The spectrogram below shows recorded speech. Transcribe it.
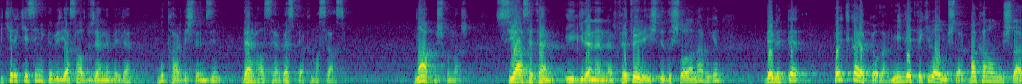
Bir kere kesinlikle bir yasal düzenlemeyle bu kardeşlerimizin derhal serbest bırakılması lazım. Ne yapmış bunlar? Siyaseten ilgilenenler, FETÖ ile içli dışlı olanlar bugün devlette politika yapıyorlar. Milletvekili olmuşlar, bakan olmuşlar,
